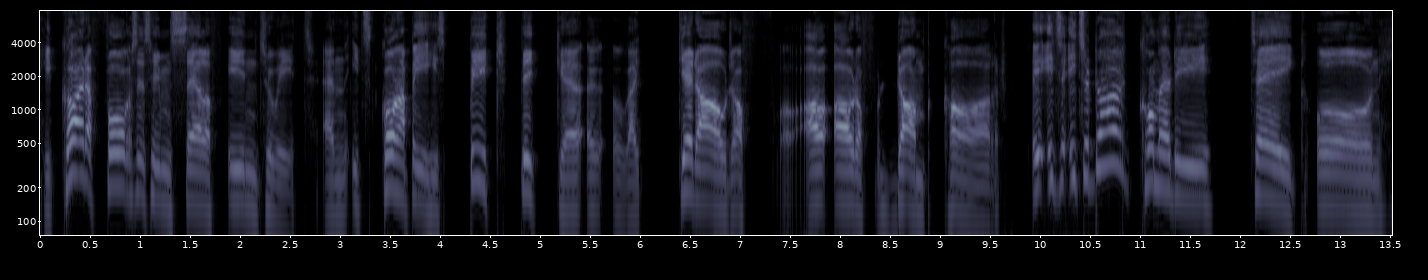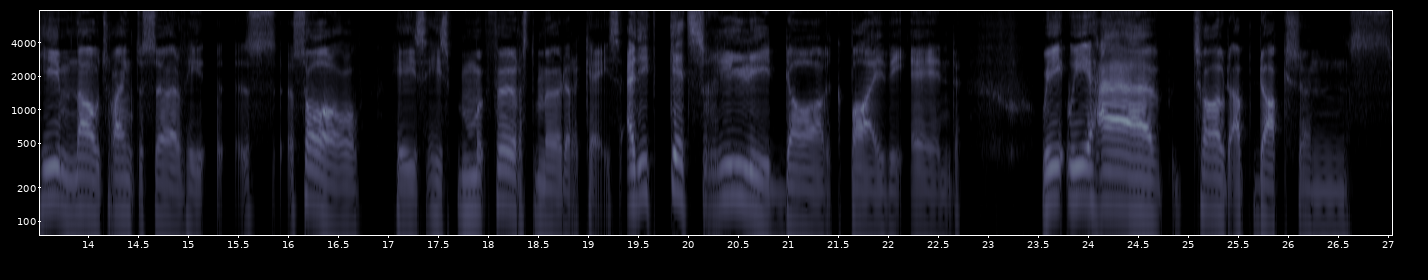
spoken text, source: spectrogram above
He kind of forces himself into it and it's gonna be his big big uh, uh, like get out of out, out of dump car. It's it's a dark comedy take on him now trying to serve he, solve his his first murder case and it gets really dark by the end we we have child abductions,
